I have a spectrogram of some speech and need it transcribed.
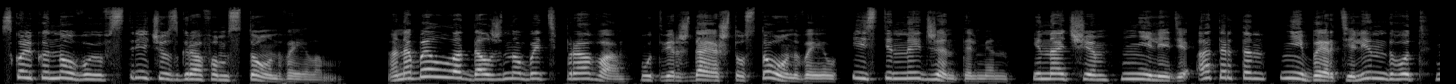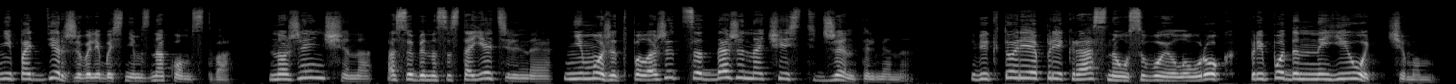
сколько новую встречу с графом Стоунвейлом. Аннабелла должно быть права, утверждая, что Стоунвейл — истинный джентльмен, иначе ни леди Атертон, ни Берти Линдвуд не поддерживали бы с ним знакомство. Но женщина, особенно состоятельная, не может положиться даже на честь джентльмена. Виктория прекрасно усвоила урок, преподанный ей отчимом.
